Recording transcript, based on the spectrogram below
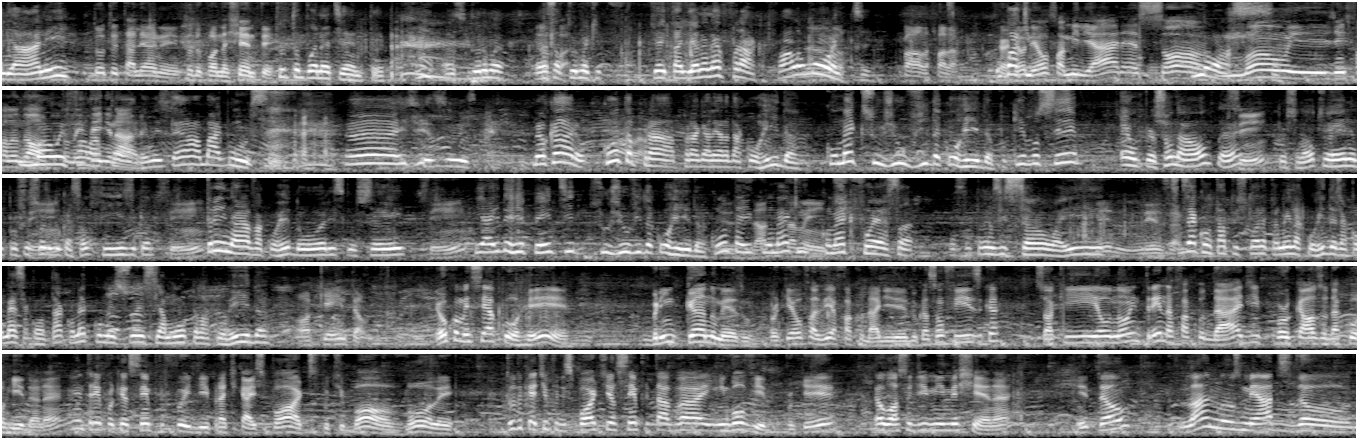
italiani. Tudo italiano, tudo buona gente. Tudo buona gente. Essa turma, essa turma que, que é italiana não é fraca, fala um monte. Fala, fala. bate- Reunião familiar é só Nossa. mão e gente falando Mão alto, tu não entende nada. isso é uma bagunça. Ai, Jesus. Meu caro, conta pra, pra galera da corrida como é que surgiu Vida Corrida, porque você é um personal, né? Sim. Personal trainer, professor Sim. de educação física, Sim, treinava corredores, que eu sei. sim. E aí de repente surgiu Vida Corrida. Conta aí como é que, Exatamente. como é que foi essa, essa transição aí. Se Beleza. quiser contar a tua história também na corrida, já começa a contar. Como é que começou esse amor pela corrida? Ok, então. Eu comecei a correr brincando mesmo, porque eu fazia faculdade de educação física, só que eu não entrei na faculdade por causa da corrida, né? Eu entrei porque eu sempre fui de praticar esportes, futebol, vôlei, tudo que é tipo de esporte eu sempre estava envolvido, porque eu gosto de me mexer, né? Então, lá nos meados do,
